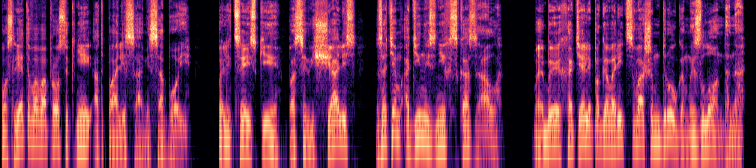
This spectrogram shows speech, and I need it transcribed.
После этого вопросы к ней отпали сами собой. Полицейские посовещались, затем один из них сказал, «Мы бы хотели поговорить с вашим другом из Лондона».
